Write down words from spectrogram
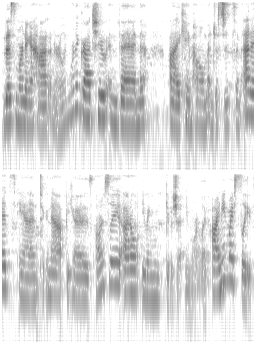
this morning I had an early morning grad shoot and then I came home and just did some edits and took a nap because honestly, I don't even give a shit anymore. Like, I need my sleep,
